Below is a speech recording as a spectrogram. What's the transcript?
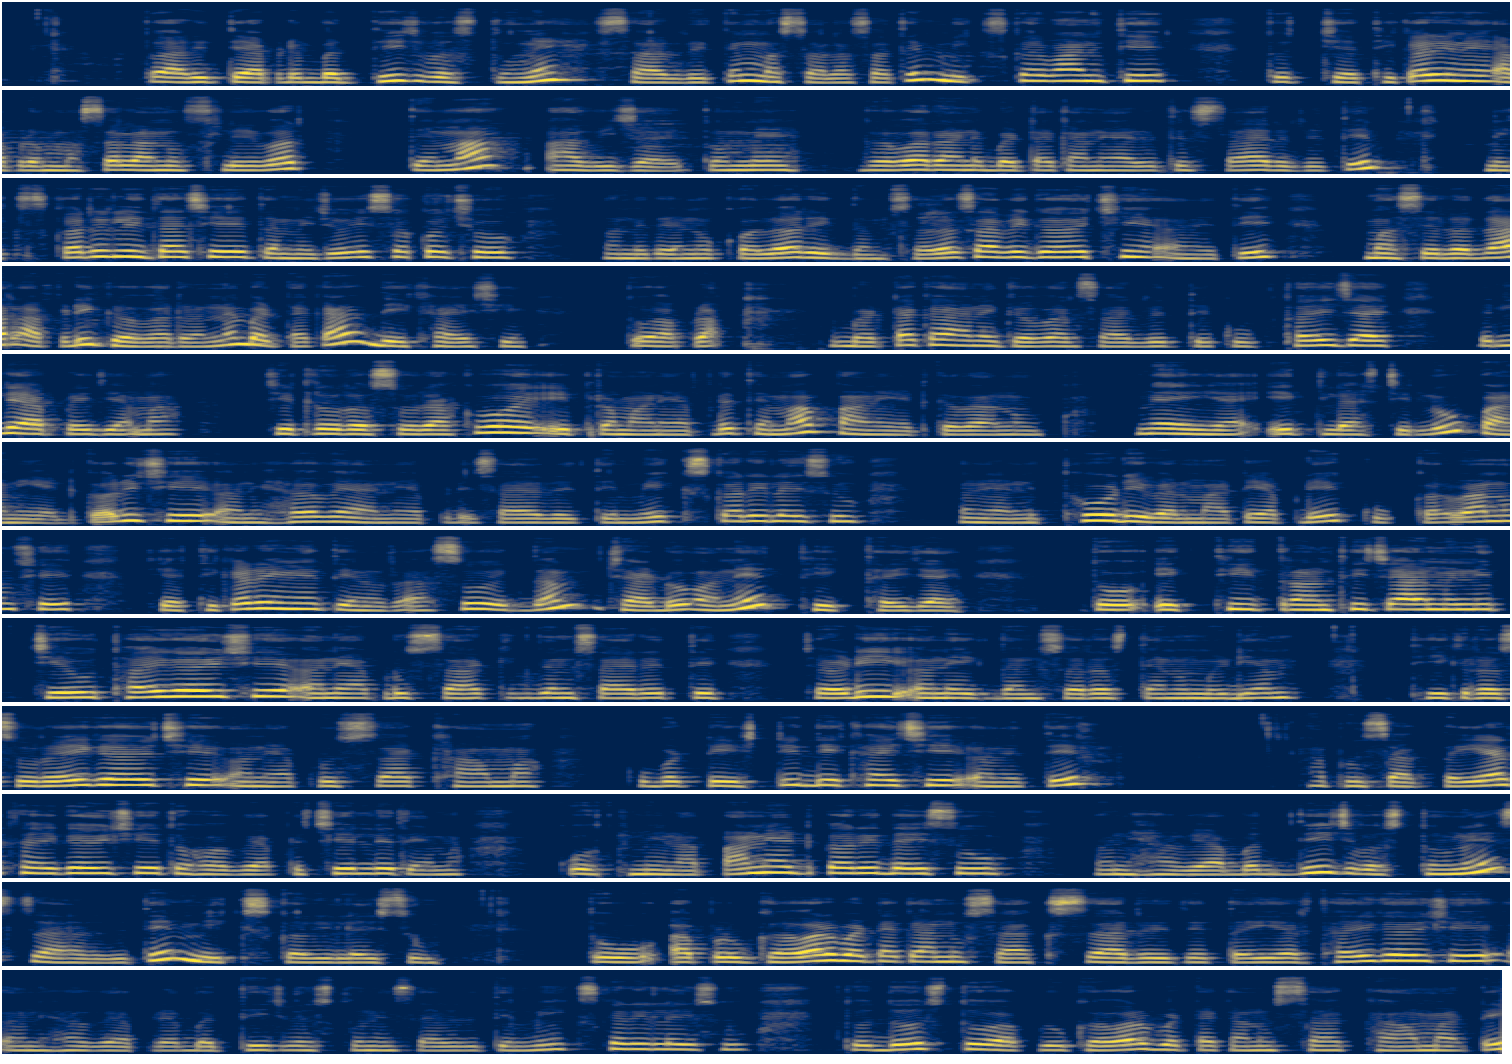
તો આ રીતે આપણે બધી જ વસ્તુને સારી રીતે મસાલા સાથે મિક્સ કરવાની છે. તો જેથી કરીને આપણા મસાલાનું ફ્લેવર તેમાં આવી જાય. તો મેં ગવાર અને બટાકાને આ રીતે સારી રીતે મિક્સ કરી લીધા છે. તમે જોઈ શકો છો અને તેનો કલર એકદમ સરસ આવી ગયો છે અને તે મસાલેદાર આપણી ગવાર અને બટાકા દેખાય છે. તો આપણા બટાકા અને ગવાર સારી રીતે કૂક થઈ જાય એટલે આપણે જેમાં જેટલો રસો રાખવો હોય એ પ્રમાણે આપણે તેમાં પાણી એડ કરવાનું. મેં અહીંયા એક ગ્લાસ જેટલું પાણી એડ કર્યું છે અને હવે આને આપણે સારી રીતે મિક્સ કરી લઈશું અને આને થોડી વાર માટે આપણે કૂક કરવાનું છે. જેથી કરીને તેનો રસો એકદમ જાડો અને થીક થઈ જાય. તો એકથી ત્રણથી ચાર મિનિટ જેવું થઈ ગયું છે અને આપણું શાક એકદમ સારી રીતે ચડી અને એકદમ સરસ તેનું મીડિયમ થીક રસો રહી ગયો છે અને આપણું શાક ખાવામાં ખૂબ જ ટેસ્ટી દેખાય છે અને તે આપણું શાક તૈયાર થઈ ગયું છે. તો હવે આપણે છેલ્લે તેમાં કોથમીરના પાન એડ કરી દઈશું અને હવે આ બધી જ વસ્તુને સારી રીતે મિક્સ કરી લઈશું. તો આપણું ગવાર બટાકાનું શાક સારી રીતે તૈયાર થઈ ગયું છે અને હવે આપણે બધી જ વસ્તુને સારી રીતે મિક્સ કરી લઈશું. તો દોસ્તો, આપણું ગવાર બટાકાનું શાક ખાવા માટે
